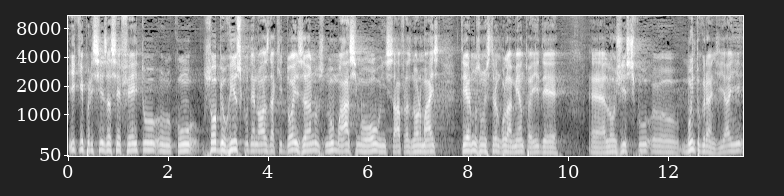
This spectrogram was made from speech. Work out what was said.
e que precisa ser feito com, sob o risco de nós, daqui dois anos, no máximo, ou em safras normais, termos um estrangulamento aí de é, logístico uh, muito grande. E aí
